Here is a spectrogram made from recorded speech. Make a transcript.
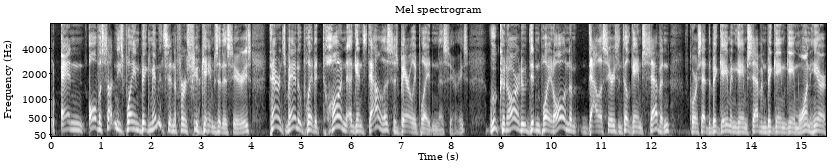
and all of a sudden he's playing big minutes in the first few games of this series. Terance Mann, who played a ton against Dallas, has barely played in this series. Luke Kennard, who didn't play at all in the Dallas series until Game Seven, of course, had the big game in Game Seven, big game Game One here.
